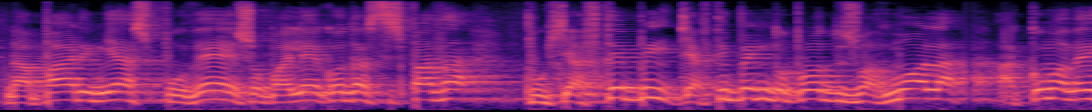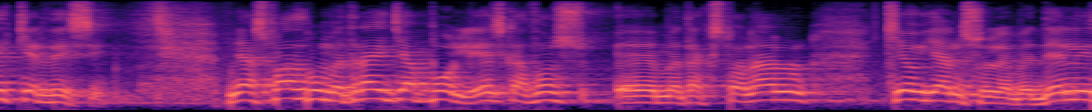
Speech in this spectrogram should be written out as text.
να πάρει μια σπουδαία ισοπαλία κοντά στη Σπάθα που και αυτή, και αυτή παίρνει το πρώτο της βαθμό, αλλά ακόμα δεν έχει κερδίσει. Μια Σπάθα που μετράει και απώλειες, καθώς ε, μεταξύ των άλλων και ο Γιάννης Ολεβεντέλη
